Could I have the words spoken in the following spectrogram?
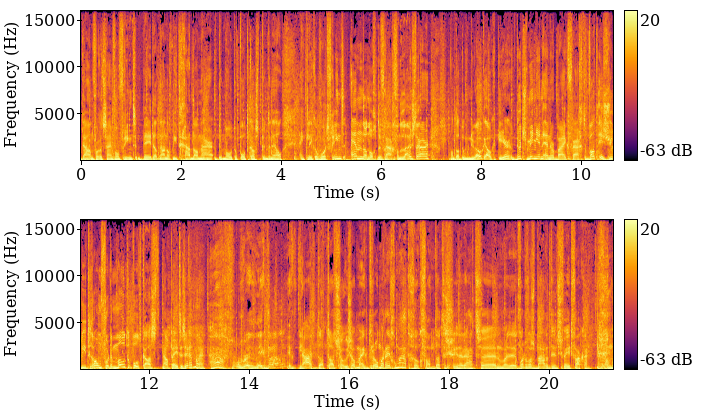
Daan voor het zijn van vriend. Ben je dat nou nog niet? Ga dan naar demotorpodcast.nl en klik op Word Vriend. En dan nog de vraag van de luisteraar. Want dat doen we nu ook elke keer. Dutch Minion en Bike vraagt... Wat is jullie droom voor de Motorpodcast? Nou Peter, zeg het maar. Ah, ik, ik- ja, dat, dat sowieso. Maar ik droom er regelmatig ook van. Dat is inderdaad... eh, ik word wel eens badend in het zweet wakker. Van,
